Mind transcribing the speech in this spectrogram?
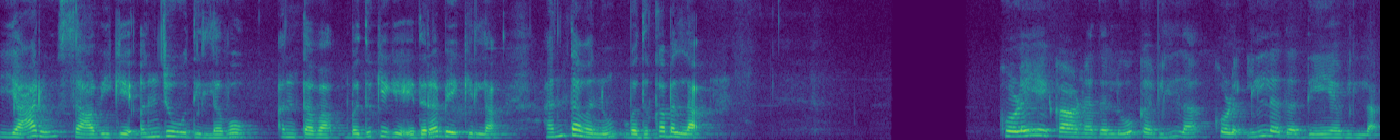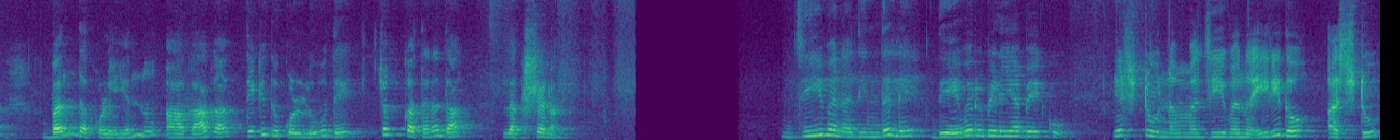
ಯಾರು ಸಾವಿಗೆ ಅಂಜುವುದಿಲ್ಲವೋ ಅಂಥವ ಬದುಕಿಗೆ ಹೆದರಬೇಕಿಲ್ಲ ಅಂಥವನು ಬದುಕಬಲ್ಲ. ಕೊಳೆಯ ಕಾಣದ ಲೋಕವಿಲ್ಲ, ಕೊಳೆ ಇಲ್ಲದ ದೇಯವಿಲ್ಲ ಬಂದ ಕೊಳೆಯನ್ನು ಆಗಾಗ ತೆಗೆದುಕೊಳ್ಳುವುದೇ ಚೊಕ್ಕತನದ ಲಕ್ಷಣ. ಜೀವನದಿಂದಲೇ ದೇವರು ಬೆಳೆಯಬೇಕು. ಎಷ್ಟು ನಮ್ಮ ಜೀವನ ಇರಿದೋ ಅಷ್ಟು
